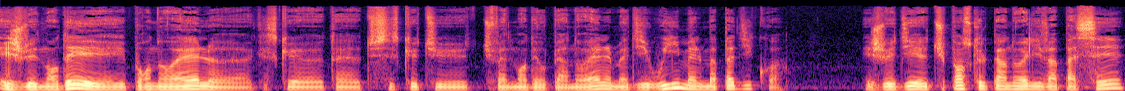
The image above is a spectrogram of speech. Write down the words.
et je lui ai demandé, et pour Noël, euh, qu'est-ce que tu sais ce que tu, tu vas demander au Père Noël? Elle m'a dit oui, mais elle m'a pas dit quoi. Et je lui ai dit, tu penses que le Père Noël il va passer?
